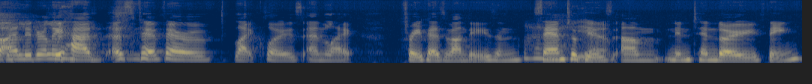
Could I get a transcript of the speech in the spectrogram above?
I literally had a spare pair of like clothes and like three pairs of undies, and Sam took Yeah. his um Nintendo thing.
